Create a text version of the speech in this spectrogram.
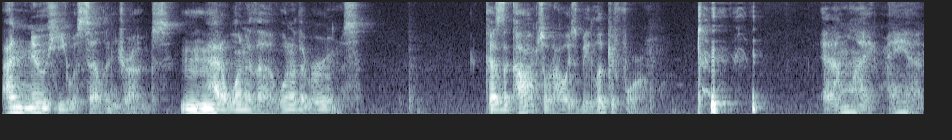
I knew he was selling drugs mm-hmm. out of one of the one of the rooms, because the cops would always be looking for him. and I'm like, man,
